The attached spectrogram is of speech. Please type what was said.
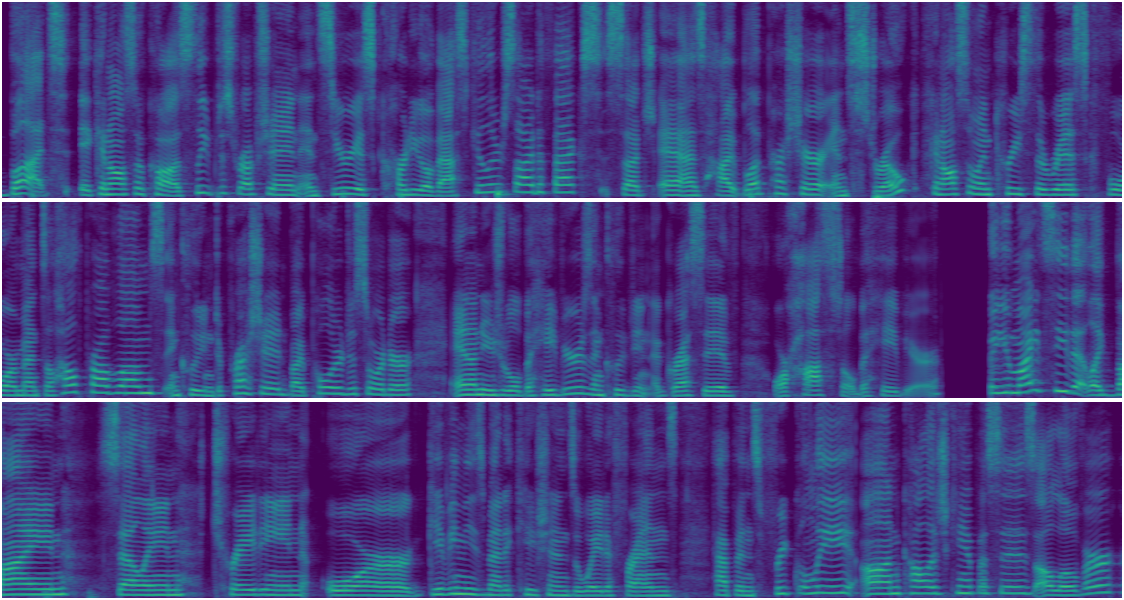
but it can also cause sleep disruption and serious cardiovascular side effects, such as high blood pressure and stroke. It can also increase the risk for mental health problems, including depression, bipolar disorder, and unusual behaviors, including aggressive or hostile behavior. You might see that like buying, selling, trading, or giving these medications away to friends happens frequently on college campuses all over,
